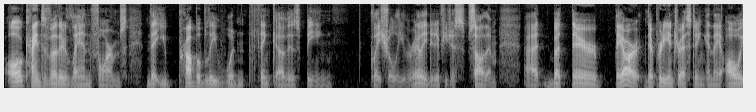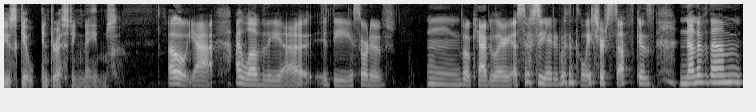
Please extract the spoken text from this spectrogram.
all kinds of other landforms that you probably wouldn't think of as being glacially related if you just saw them. Uh, but they're they are they're pretty interesting, and they always get interesting names. Oh yeah, I love the uh, the sort of mm, vocabulary associated with glacier stuff because none of them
